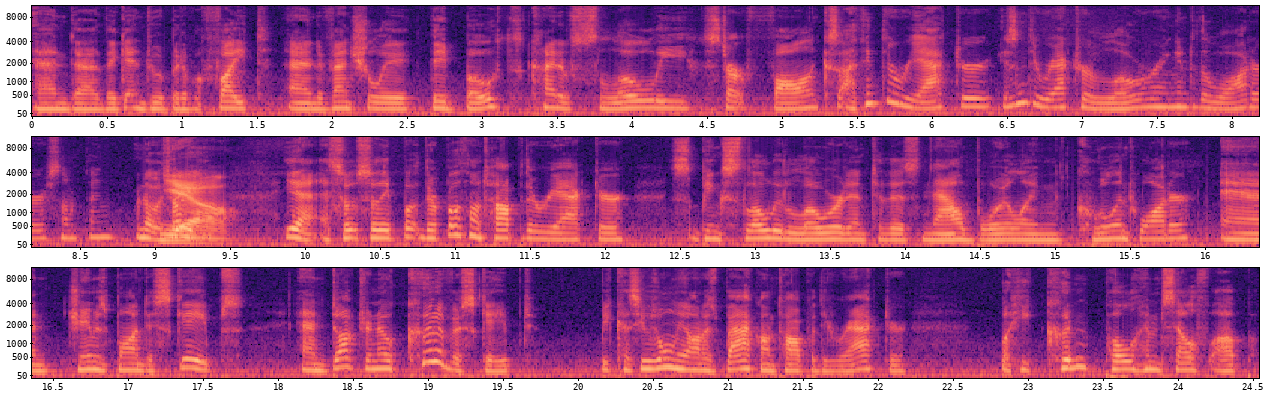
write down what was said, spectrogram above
And uh, they get into a bit of a fight and eventually they both kind of slowly start falling because i think the reactor isn't the reactor lowering into the water or something? No it's already- Yeah. yeah, so so they they're both on top of the reactor, being slowly lowered into this now boiling coolant water, and James Bond escapes, and Doctor No could have escaped because he was only on his back on top of the reactor, but he couldn't pull himself up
